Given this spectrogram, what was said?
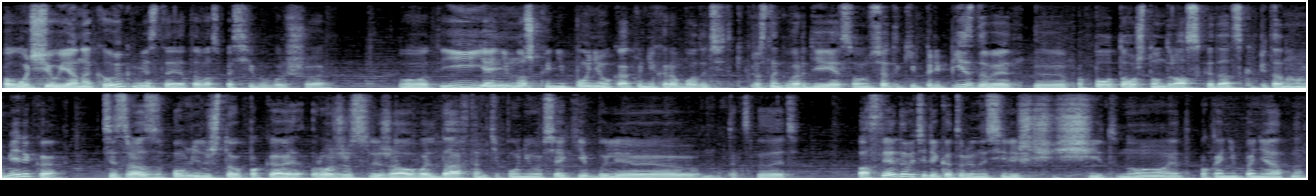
Получил я на клык вместо этого. Спасибо большое. Вот. И я немножко не понял, как у них работает все-таки красногвардеец. Он все-таки припиздывает э, по поводу того, что он дрался когда-то с Капитаном Америка. Все сразу вспомнили, что пока Роджерс лежал во льдах, там, типа, у него всякие были, э, так сказать, последователи, которые носили щит, но это пока непонятно.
